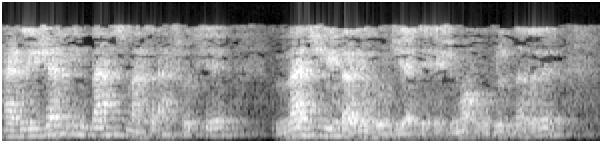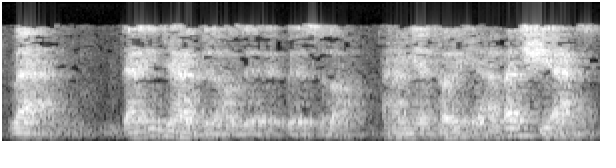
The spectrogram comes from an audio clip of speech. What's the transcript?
تدریجا این بحث مطرح شد که وجهی برای حجیت اجماع وجود نداره و در این جهت به لحاظ به اصطلاح اهمیت هایی که اول شیعه است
